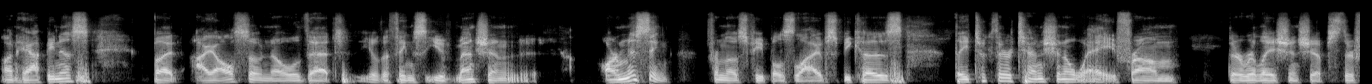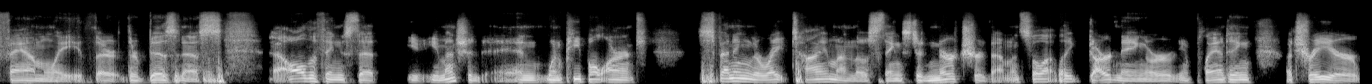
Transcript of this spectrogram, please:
unhappiness. But I also know that you know the things that you've mentioned are missing from those people's lives because they took their attention away from their relationships, their family, their their business, all the things that you, you mentioned. And when people aren't spending the right time on those things to nurture them. It's a lot like gardening or you know, planting a tree or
